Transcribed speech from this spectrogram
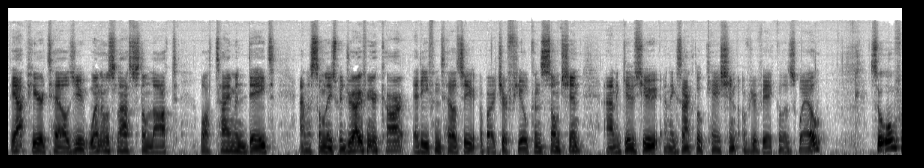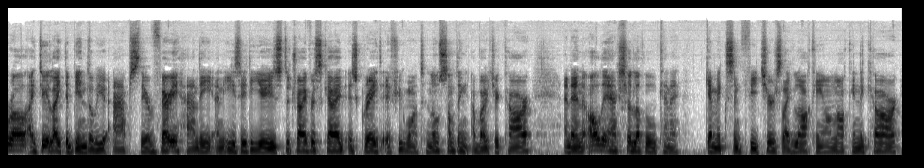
the app here tells you when it was last unlocked, what time and date, and if somebody's been driving your car, it even tells you about your fuel consumption and it gives you an exact location of your vehicle as well. So overall, I do like the BMW apps. They are very handy and easy to use. The driver's guide is great if you want to know something about your car. And then all the extra little kind of gimmicks and features like locking, unlocking the car,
